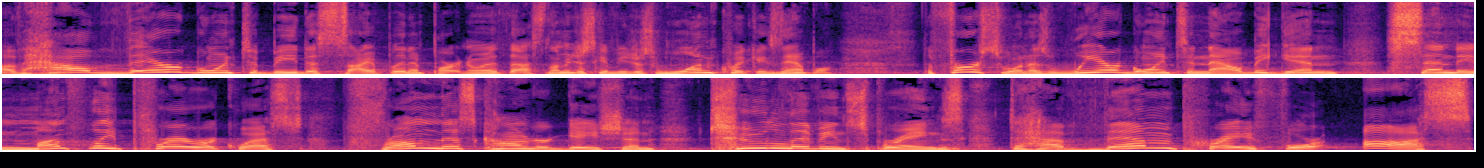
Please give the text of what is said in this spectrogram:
of how they're going to be discipling and partnering with us. Let me just give you just one quick example. The first one is we are going to now begin sending monthly prayer requests from this congregation to Living Springs to have them pray for us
